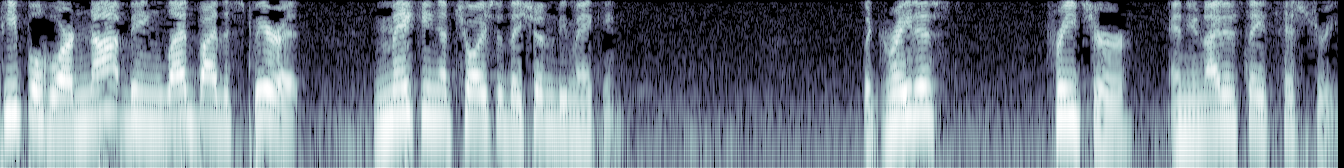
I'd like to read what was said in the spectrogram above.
people who are not being led by the Spirit making a choice that they shouldn't be making the greatest preacher in United States history,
